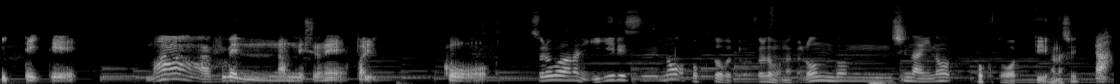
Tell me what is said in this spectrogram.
行っていて、まあ、不便なんですよね、やっぱり。こう、それは何？イギリスの北東部ってこと？それともなんかロンドン市内の北東っていう話？あ、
